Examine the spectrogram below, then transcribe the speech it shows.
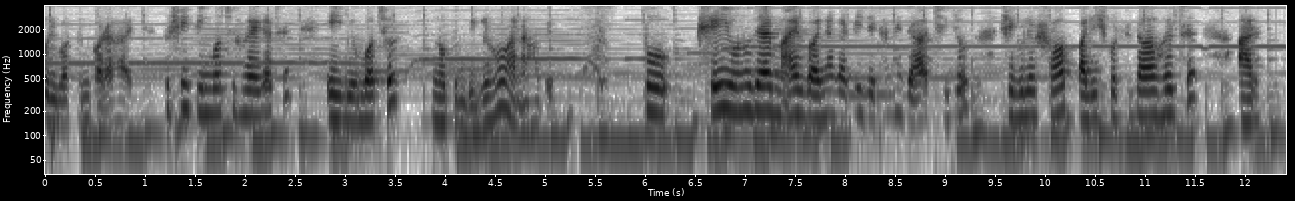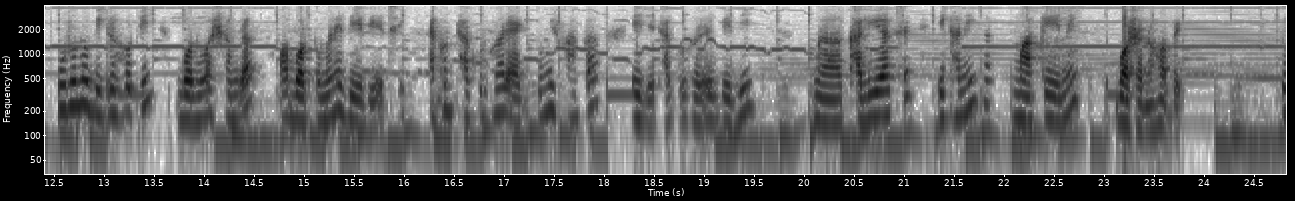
পরিবর্তন করা হয়। তো সেই তিন বছর হয়ে গেছে, এই বছর নতুন বিগ্রহ আনা হবে। তো সেই অনুযায়ী মায়ের গয়নাগাটি যেখানে যা ছিল সেগুলো সব পালিশ করতে দেওয়া হয়েছে। আর পুরনো বিগ্রহটি বনবাস আমরা বর্তমানে দিয়ে দিয়েছি। এখন ঠাকুর ঘর একদমই ফাঁকা। এই যে ঠাকুর ঘরের বেদি খালি আছে। এখানেই মাকে এনে বসানো হবে। তো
